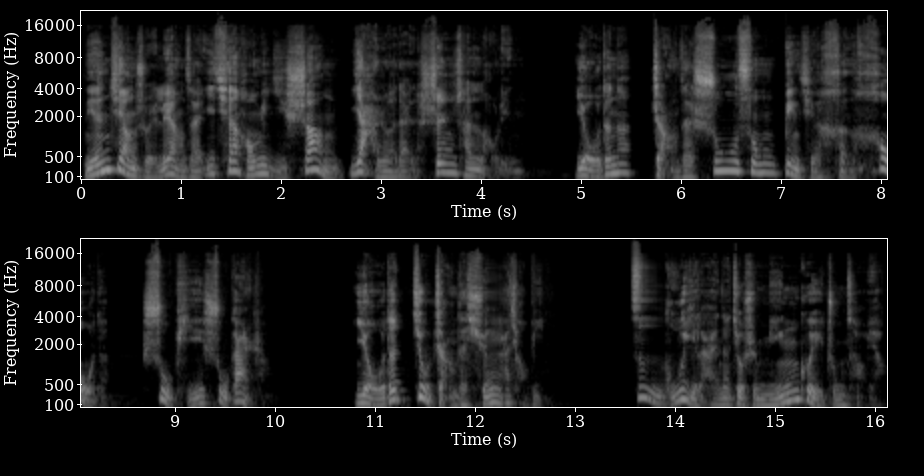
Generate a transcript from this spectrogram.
年降水量在一千毫米以上亚热带的深山老林。有的呢，长在疏松并且很厚的树皮、树干上；有的就长在悬崖峭壁。自古以来呢，就是名贵中草药。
